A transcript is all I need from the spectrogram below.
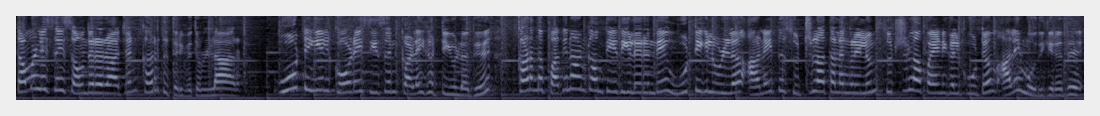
தமிழிசை சவுந்தரராஜன் கருத்து தெரிவித்துள்ளார். ஊட்டியில் கோடை சீசன் களை கட்டியுள்ளது. கடந்த பதினான்காம் தேதியிலிருந்தே ஊட்டியில் உள்ள அனைத்து சுற்றுலா தலங்களிலும் சுற்றுலா பயணிகள் கூட்டம் அலைமோதுகிறது.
